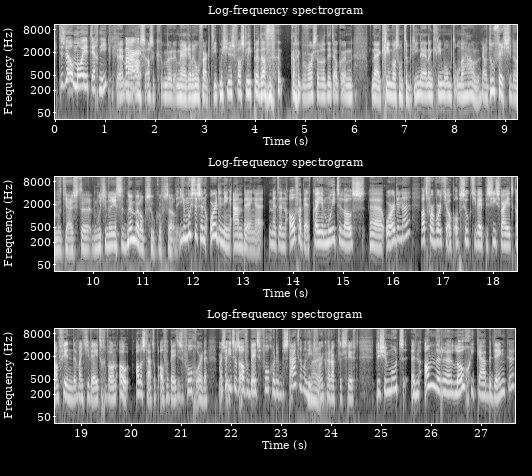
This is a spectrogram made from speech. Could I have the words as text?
Het is wel een mooie techniek. Uh, maar, maar als, als ik me herinner hoe vaak typemachines vastliepen, dan kan ik me voorstellen dat dit ook een nou ja, crime was om te bedienen en een crime om te onderhouden. Ja, want hoe vis je dan het juiste? Moet je dan eerst het nummer opzoeken of zo? Je moest dus een ordening aanbrengen. Met een alfabet kan je moeiteloos uh, ordenen. Wat voor woord je ook opzoekt, je weet precies waar je het kan vinden. Want je weet gewoon, oh, alles staat op alfabetische volgorde. Maar zoiets als alfabetische volgorde bestaat helemaal niet nee. voor een karakterschrift. Dus je moet een andere logica bedenken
